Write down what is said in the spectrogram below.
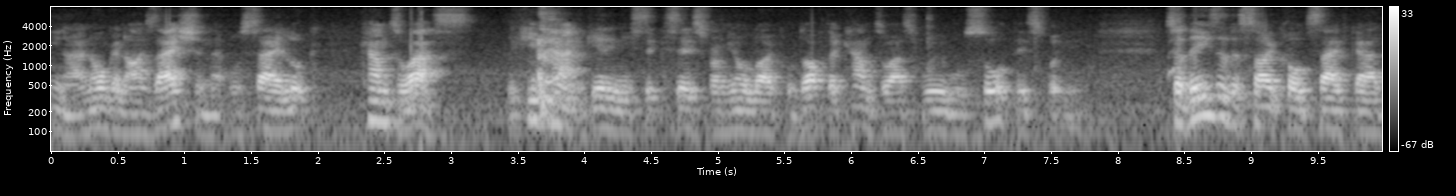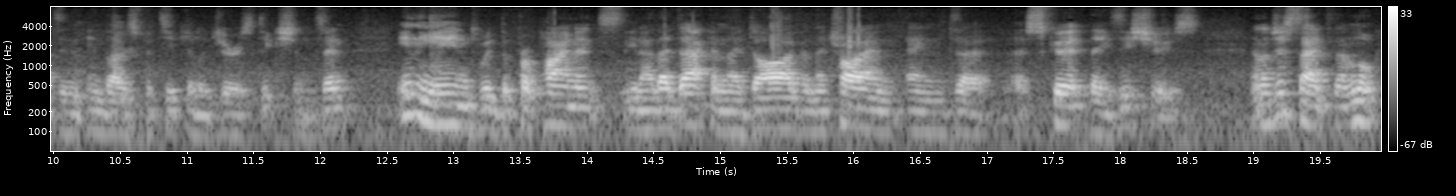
you know, an organisation that will say, "Look, come to us. If you can't get any success from your local doctor, come to us. We will sort this for you." So these are the so-called safeguards in, in those particular jurisdictions, and in the end, with the proponents, you know, they duck and they dive and they try and, and uh, skirt these issues. And I just say to them, look,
